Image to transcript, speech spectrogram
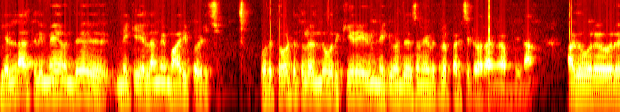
எல்லாத்துலேயுமே வந்து இன்றைக்கி எல்லாமே மாறி போயிடுச்சு. ஒரு தோட்டத்துலேருந்து ஒரு கீரை இன்னைக்கு வந்து சமீபத்தில் பறிச்சுட்டு வராங்க அப்படின்னா அது ஒரு ஒரு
